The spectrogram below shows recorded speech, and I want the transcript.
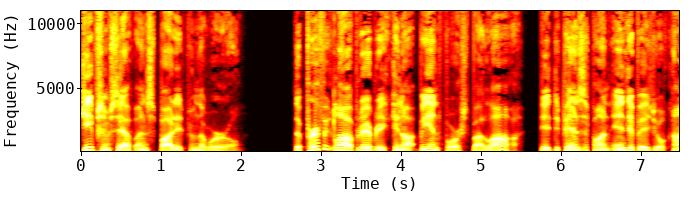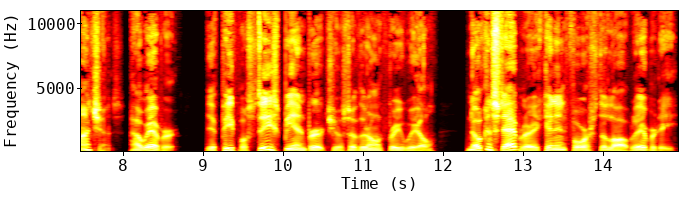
Keeps himself unspotted from the world. The perfect law of liberty cannot be enforced by law. It depends upon individual conscience. However, if people cease being virtuous of their own free will, no constabulary can enforce the law of liberty.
